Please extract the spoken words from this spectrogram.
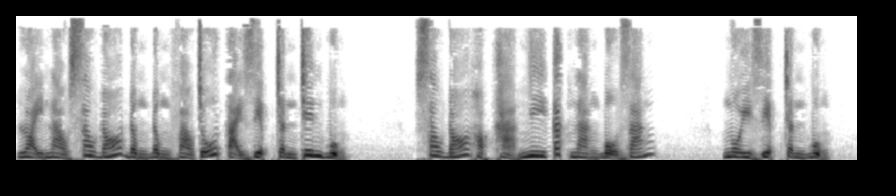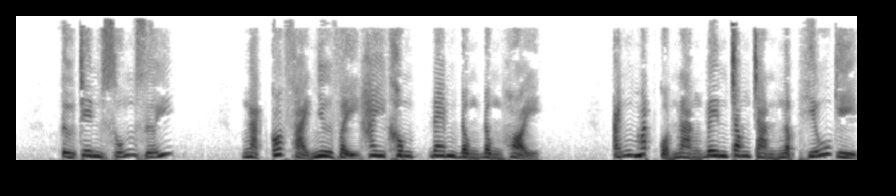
Loại nào sau đó đồng đồng vào chỗ tại Diệp Trần trên bụng. Sau đó học khả nhi các nàng bộ dáng Ngồi Diệp Trần bụng. Từ trên xuống dưới. ngạc có phải như vậy hay không, đem đồng đồng hỏi. Ánh mắt của nàng bên trong tràn ngập hiếu kỳ.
